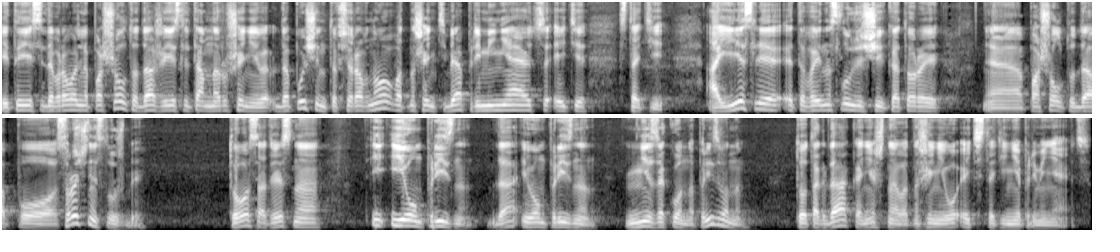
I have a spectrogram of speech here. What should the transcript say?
И ты, если добровольно пошел, то даже если там нарушение допущено, то все равно в отношении тебя применяются эти статьи. А если это военнослужащий, который э, пошел туда по срочной службе, то, соответственно, и, и он признан, да, и он признан незаконно призванным, то тогда, конечно, в отношении его эти статьи не применяются.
